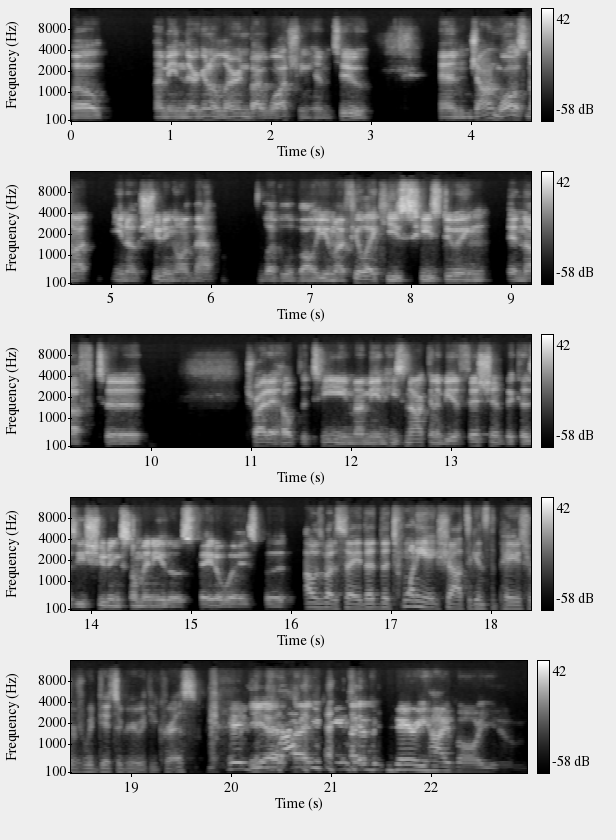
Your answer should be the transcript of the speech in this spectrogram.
"Well, I mean, they're going to learn by watching him too." And John Wall's not, you know, shooting on that level of volume. I feel like he's he's doing enough to try to help the team. I mean, he's not going to be efficient because he's shooting so many of those fadeaways. But I was about to say that the 28 shots against the Pacers would disagree with you, Chris. His, yeah, his I, games have been very high volume.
